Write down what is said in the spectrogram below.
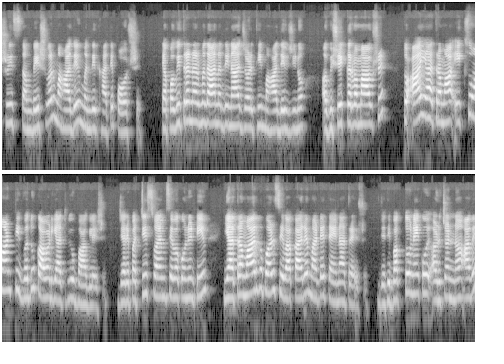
શ્રી સ્તંભેશ્વર મહાદેવ મંદિર ખાતે પહોંચશે. ત્યાં પવિત્ર નર્મદા નદીના જળથી મહાદેવજીનો અભિષેક કરવામાં આવશે. તો આ યાત્રામાં એકસો થી વધુ કાવડ યાત્રીઓ ભાગ લેશે. જ્યારે પચીસ સ્વયંસેવકોની ટીમ યાત્રા માર્ગ પર સેવા કાર્ય માટે તૈનાત રહેશે. જેથી ભક્તોને કોઈ અડચણ ન આવે.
